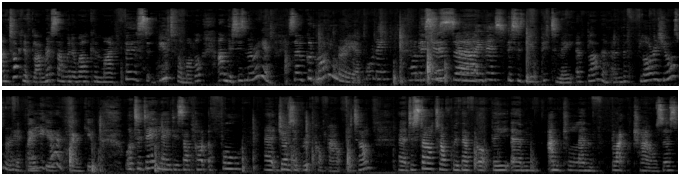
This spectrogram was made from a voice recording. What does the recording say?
and talking of glamorous, I'm going to welcome my first beautiful model, and this is Maria. So good morning, Maria. Morning. Morning. This is, uh, ladies. This is the epitome of glamour, and the floor is yours, Maria. There Thank you, you. go. Thank you. Well, today, ladies, I've got a full uh, Joseph Ribkoff outfit on. Uh, to start off with, I've got the um, ankle length black trousers,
